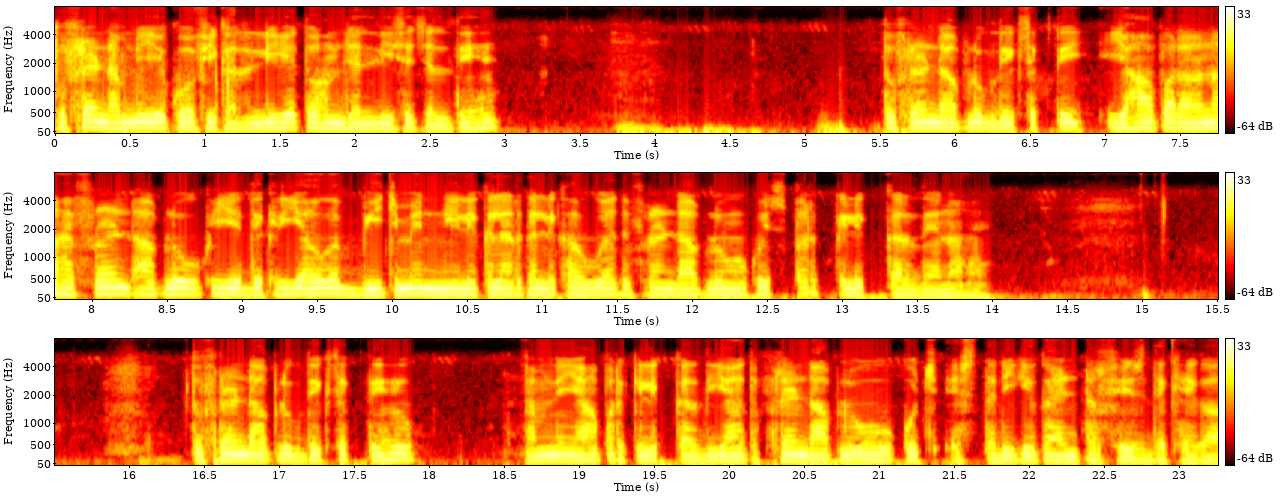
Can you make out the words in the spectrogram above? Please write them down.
तो फ्रेंड हमने ये कॉफ़ी कर ली है तो हम जल्दी से चलते हैं। तो फ्रेंड आप लोग देख सकते यहाँ पर आना है फ्रेंड आप लोगों को ये दिख रहा होगा, बीच में नीले कलर का लिखा हुआ है तो फ्रेंड आप लोगों को इस पर क्लिक कर देना है। तो फ्रेंड आप लोग देख सकते हो। हमने यहाँ पर क्लिक कर दिया तो फ्रेंड आप लोगों को कुछ इस तरीके का इंटरफेस दिखेगा।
